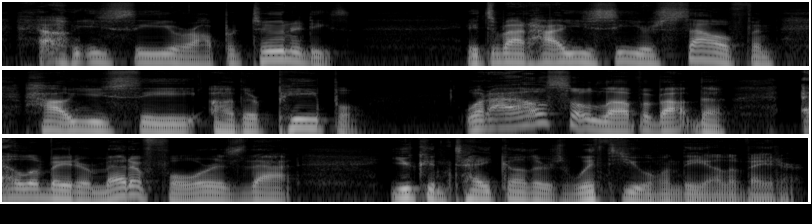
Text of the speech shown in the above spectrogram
how you see your opportunities. It's about how you see yourself and how you see other people. What I also love about the elevator metaphor is that you can take others with you on the elevator.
